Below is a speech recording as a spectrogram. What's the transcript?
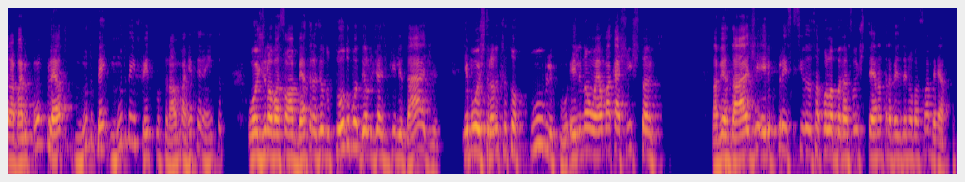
trabalho completo, muito bem, muito bem feito, por sinal, uma referência. Hoje, inovação aberta, trazendo todo o modelo de agilidade e mostrando que o setor público ele não é uma caixinha estanque. Na verdade, ele precisa dessa colaboração externa através da inovação aberta.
